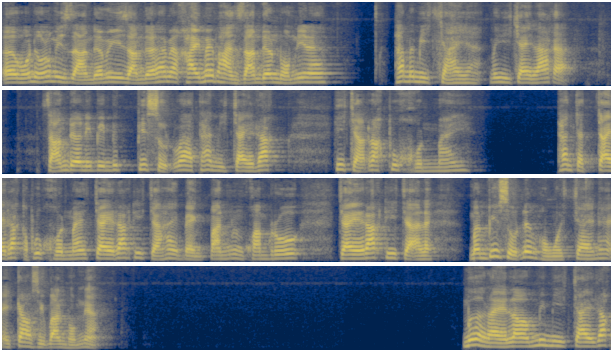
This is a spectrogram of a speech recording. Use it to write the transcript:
เออผมถึงต้องมีสามเดือนไม่มีสามเดือนถ้าใครไม่ผ่านสามเดือนผมนี่นะถ้าไม่มีใจอะ ไม่มีใจรักอะสามเดือนนี้เป็นพิสูจน์ว่าท่านมีใจรักที่จะรักผู้คนไหมท่านจะใจรักกับผู้คนไหมใจรักที่จะให้แบ่งปันเรื่องความรู้ ใจรักที่จะอะไร มันพิสูจน์เรื่องของหัวใจนะไอ้เก้าสิบวันผมเนี่ย เมื่อไหร่เราไม่มีใจรัก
